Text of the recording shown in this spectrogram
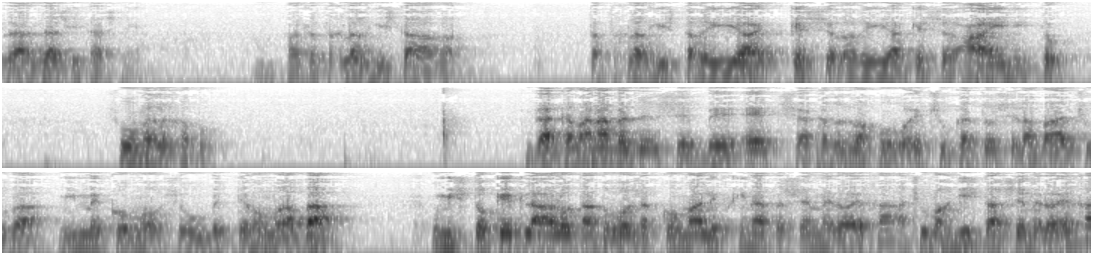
זה השיטה השנייה. אבל אתה צריך להרגיש את האהבה. אתה צריך להרגיש את הראייה, את קשר הראייה, קשר עין איתו, שהוא אומר לך בו. והכוונה בזה שבעת שהקדוש ברוך הוא רואה תשוקתו של הבעל תשובה ממקומו, שהוא בתהום רבה, הוא משתוקק לעלות עד ראש הקומה לבחינת השם אלוהיך, עד שהוא מרגיש את השם אלוהיך,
